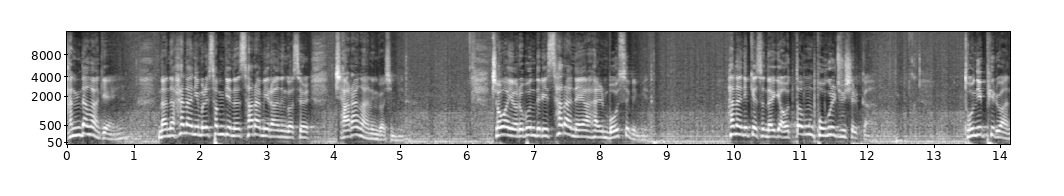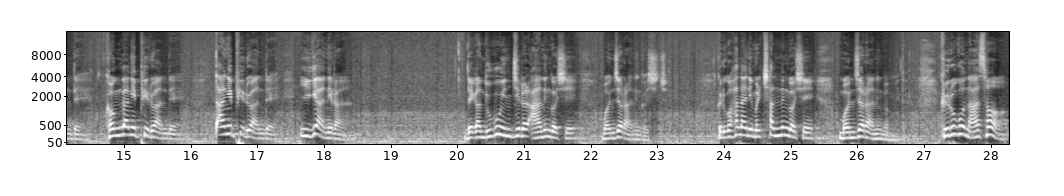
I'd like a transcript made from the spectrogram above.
당당하게 나는 하나님을 섬기는 사람이라는 것을 자랑하는 것입니다. 저와 여러분들이 살아내야 할 모습입니다. 하나님께서 내게 어떤 복을 주실까? 돈이 필요한데, 건강이 필요한데, 땅이 필요한데, 이게 아니라 내가 누구인지를 아는 것이 먼저라는 것이죠. 그리고 하나님을 찾는 것이 먼저라는 겁니다. 그러고 나서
